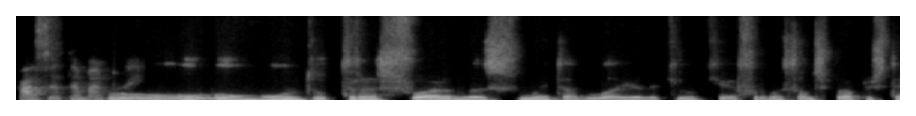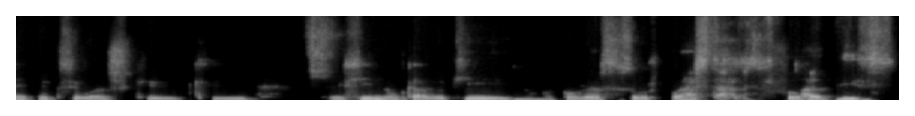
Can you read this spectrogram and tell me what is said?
Passa também por aí. O, o mundo transforma-se muito à boleia daquilo que é a formação dos próprios técnicos. Eu acho que, que enfim, não cabe aqui numa conversa sobre pais estarmos a falar disso,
